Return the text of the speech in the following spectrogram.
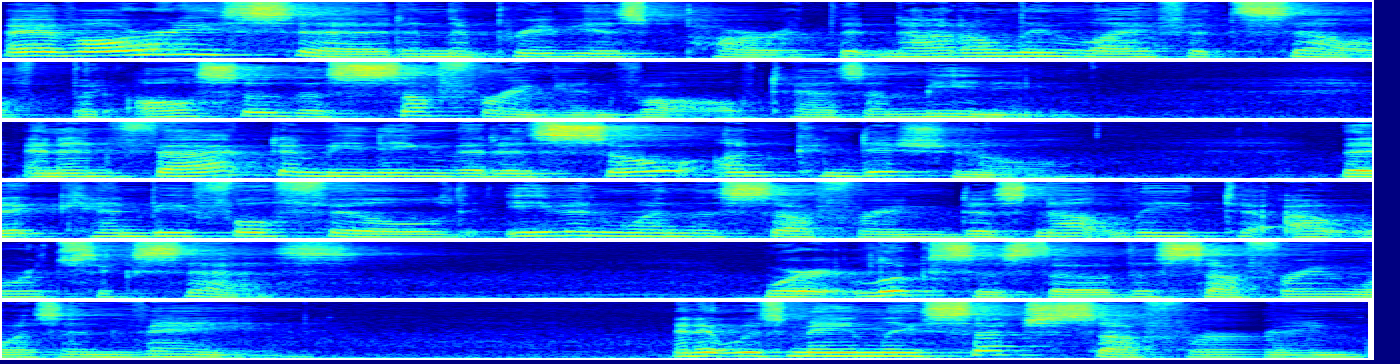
I have already said in the previous part that not only life itself, but also the suffering involved has a meaning, and in fact, a meaning that is so unconditional that it can be fulfilled even when the suffering does not lead to outward success, where it looks as though the suffering was in vain and it was mainly such suffering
